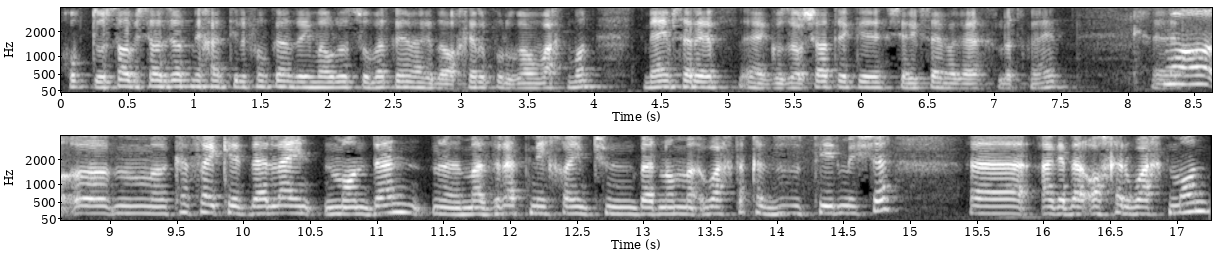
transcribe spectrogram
خب دوستا بسیار زیاد می‌خوان تلفن کنن در این مورد صحبت کنیم. اگه در آخر پروگرام وقت من میایم سر گزارشاتی که شریف صاحب اگر لطف کنین. ما کسایی که در لین ماندن اه، معذرت می‌خواهیم چون برنامه وقت قزوز تیر میشه. اگر در آخر وقت ماند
